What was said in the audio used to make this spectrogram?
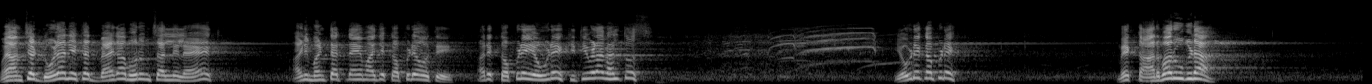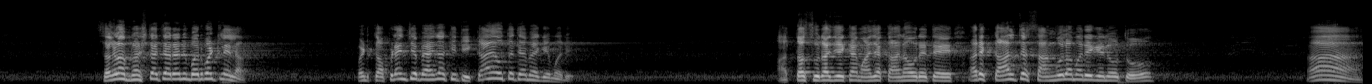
मग आमच्या डोळ्याने एखाद बॅगा भरून चाललेल्या आहेत. आणि म्हणतात नाही माझे कपडे होते. अरे कपडे एवढे? किती वेळा घालतोस? एवढे कपडे? मग एक कारभार उघडा. सगळा भ्रष्टाचाराने बरबटलेला. पण कपड्यांच्या बॅगा किती? काय होतं त्या बॅगेमध्ये? आता सुद्धा जे काय माझ्या कानावर येते अरे काल त्या सांगोलामध्ये गेलो होतो. हा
